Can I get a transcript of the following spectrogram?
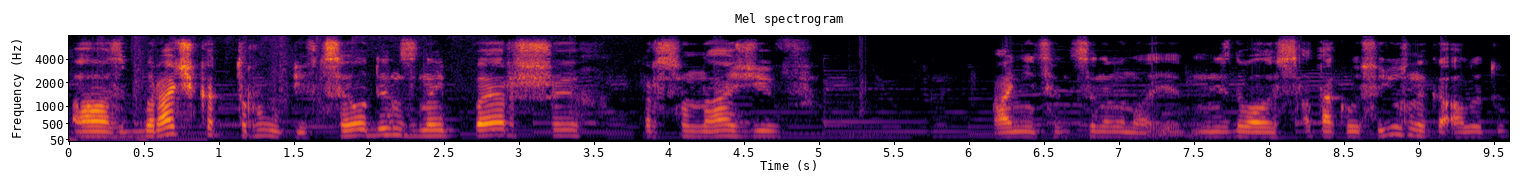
А збирачка трупів це один з найперших персонажів. А ні, це, це не вона. Мені здавалось атакою союзника, але тут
